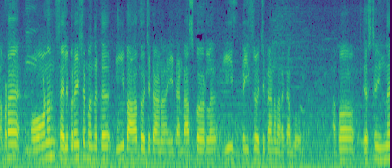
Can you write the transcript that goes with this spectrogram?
നമ്മുടെ ഓണം സെലിബ്രേഷൻ വന്നിട്ട് ഈ ഭാഗത്ത് വെച്ചിട്ടാണ് ഈ ഡണ്ടാ സ്ക്വയറിൽ ഈ സ്പേസിൽ വെച്ചിട്ടാണ് നടക്കാൻ പോകുന്നത്. അപ്പോൾ ജസ്റ്റ് ഇന്ന്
